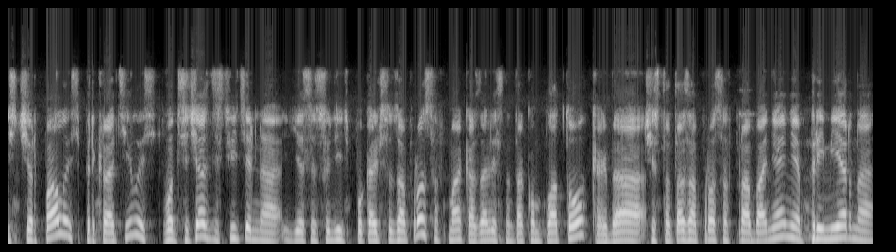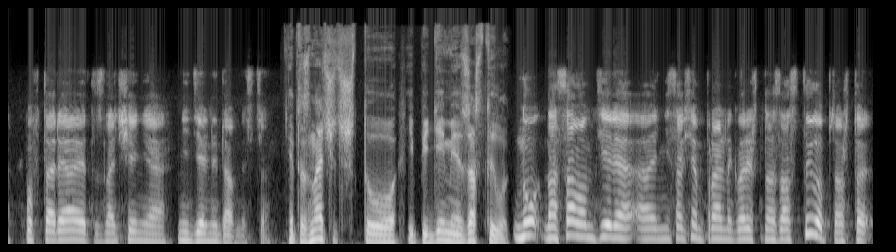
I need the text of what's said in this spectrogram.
исчерпалось, прекратилось. Вот сейчас действительно, если судить по количеству запросов, мы оказались на таком плато, когда частота запросов про обоняние примерно повторяет значение недельной давности. Это значит, что эпидемия застыла? Ну, на самом деле, э, не совсем правильно говорить, что она застыла, потому что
